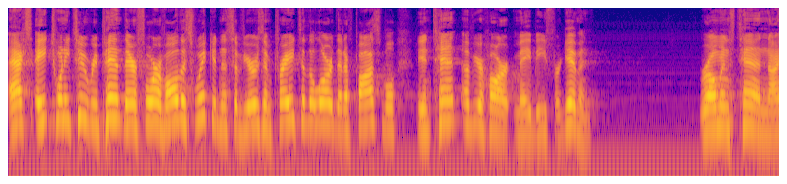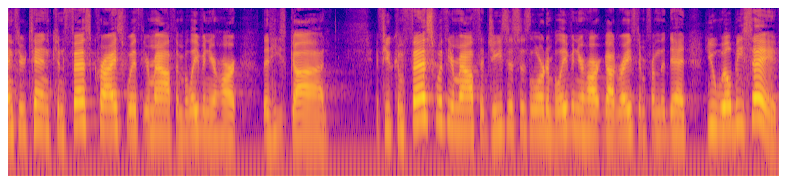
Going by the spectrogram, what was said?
Acts 8:22 Repent therefore of all this wickedness of yours and pray to the Lord that if possible the intent of your heart may be forgiven Romans 10, 9 through 10. Confess Christ with your mouth and believe in your heart that he's God. If you confess with your mouth that Jesus is Lord and believe in your heart God raised him from the dead, you will be saved.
